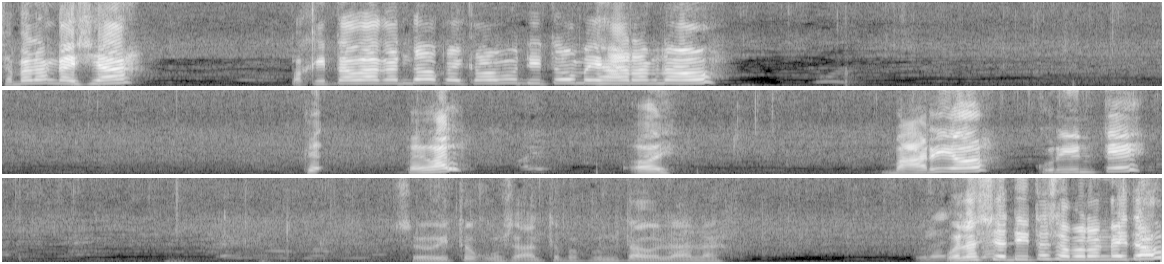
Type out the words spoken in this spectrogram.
Sa barangay siya? Pakitawagan daw kay kamo dito, may harang na oh. Kaywal? Oy. Bari oh, kuryente. So ito kung saan to papunta, wala na. Wala siya dito sa barangay daw?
